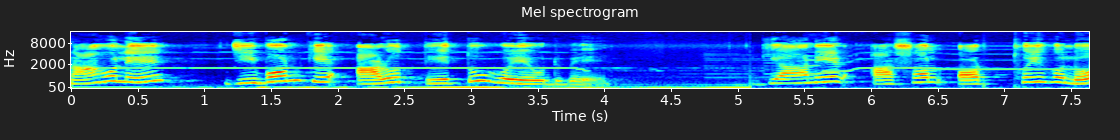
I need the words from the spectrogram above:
না হলে জীবনকে আরও তেতু হয়ে উঠবে। জ্ঞানের আসল অর্থই হলো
